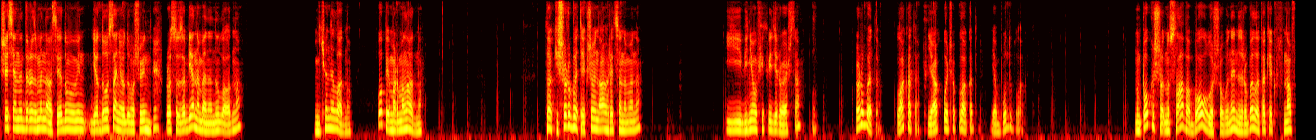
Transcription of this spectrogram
щось я не дорозминався. Я думав, він. Я до останнього думав, що він просто заб'є на мене, ну ладно. Нічого не ладно. Опі, мармеладно. Так, і що робити, якщо він агриться на мене? І від нього фіг відірвешся? Що робити? Плакати? Я хочу плакати. Я буду плакати. Ну, поки що, ну слава Богу, що вони не зробили так, як FNAF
